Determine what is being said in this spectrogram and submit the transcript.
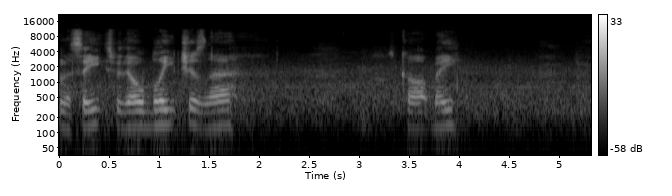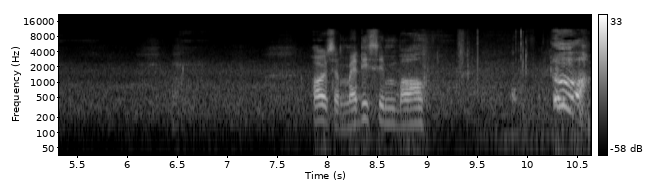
And the seats with the old bleachers there. It's Court B. Oh, it's a medicine ball. Ugh!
